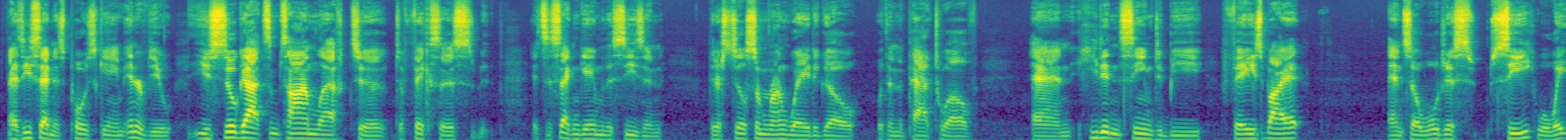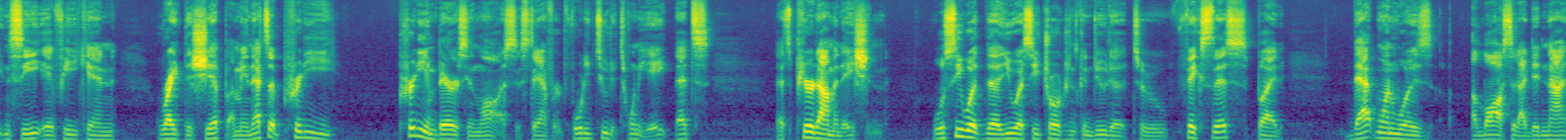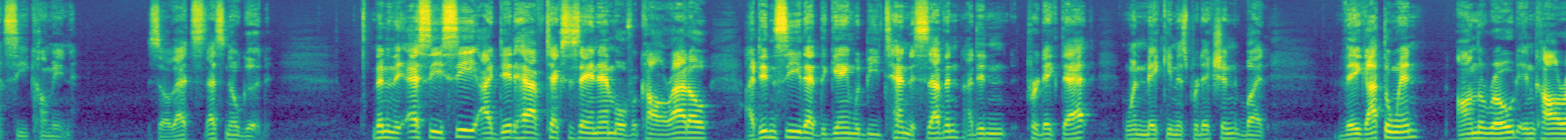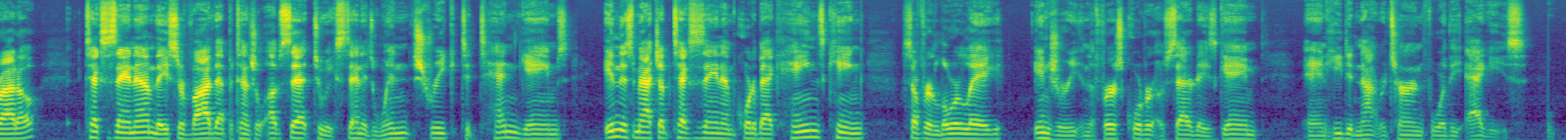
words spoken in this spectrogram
as he said in his post game interview, you still got some time left to, to fix this. It's the second game of the season. There's still some runway to go within the Pac 12. And he didn't seem to be phased by it. And so we'll just see. We'll wait and see if he can right the ship. I mean, that's a pretty pretty embarrassing loss to Stanford. 42 to 28. That's that's pure domination we'll see what the USC Trojans can do to, to fix this, but that one was a loss that I did not see coming. So that's that's no good. Then in the SEC, I did have Texas A&M over Colorado. I didn't see that the game would be 10 to 7. I didn't predict that when making this prediction, but they got the win on the road in Colorado. Texas A&M, they survived that potential upset to extend its win streak to 10 games in this matchup, Texas A&M quarterback Haynes King suffered a lower leg injury in the first quarter of Saturday's game, and he did not return for the Aggies.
